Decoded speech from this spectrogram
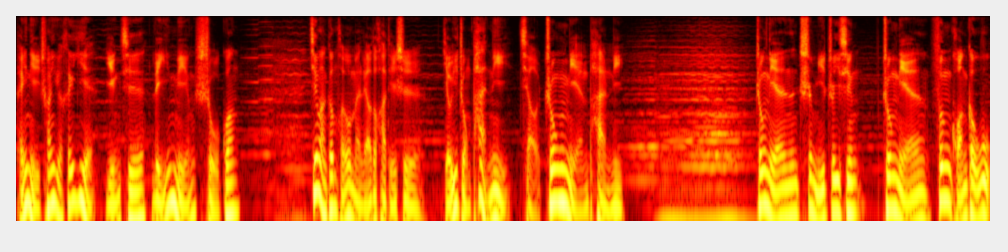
陪你穿越黑夜，迎接黎明曙光。今晚跟朋友们聊的话题是：有一种叛逆叫中年叛逆。中年痴迷追星，中年疯狂购物，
